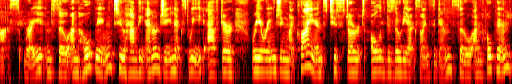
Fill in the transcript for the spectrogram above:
us, right? And so I'm hoping to have the energy next week after rearranging my clients to start all of the zodiac signs again. So I'm hoping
